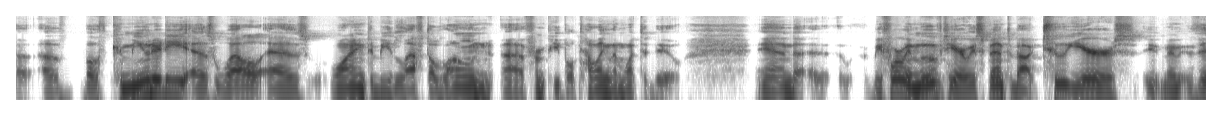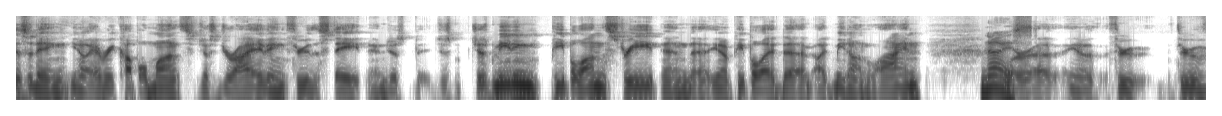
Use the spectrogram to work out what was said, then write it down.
uh, of both community as well as wanting to be left alone uh, from people telling them what to do. And uh, before we moved here, we spent about two years visiting, you know, every couple months, just driving through the state and just, just, just meeting people on the street and, uh, you know, people I'd, uh, I'd meet online. Nice. Or, uh, you know, through, through,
